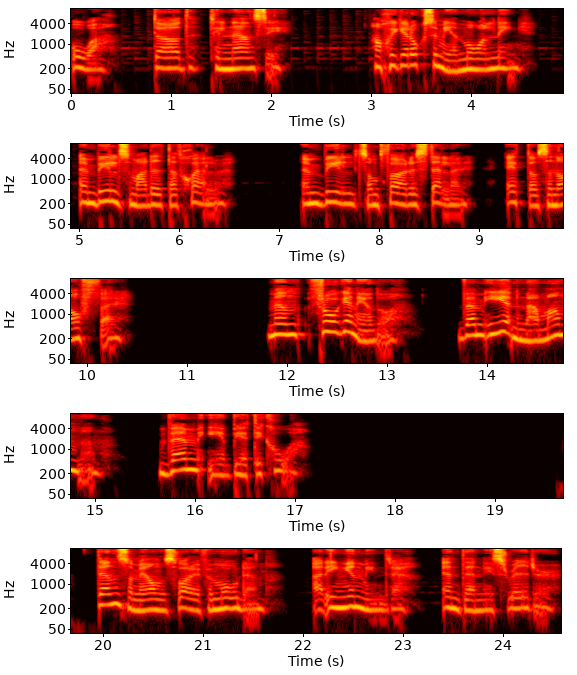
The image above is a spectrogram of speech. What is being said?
Åh, död till Nancy. Han skickar också med en målning. En bild som han ritat själv. En bild som föreställer ett av sina offer. Men frågan är då, vem är den här mannen? Vem är BTK? Den som är ansvarig för morden är ingen mindre än Dennis Rader.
